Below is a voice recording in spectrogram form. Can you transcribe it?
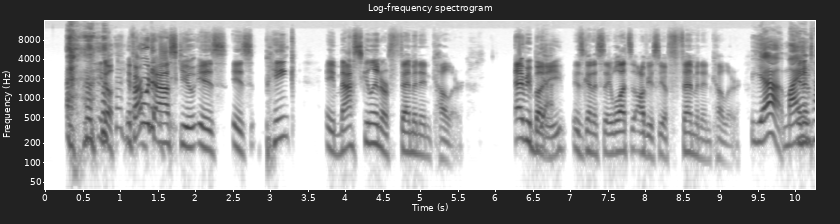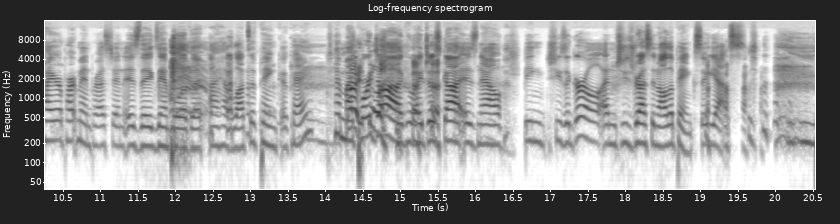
you know, if I were to ask you, is is pink a masculine or feminine color? Everybody yeah. is going to say, well, that's obviously a feminine color. Yeah. My and entire if, apartment, Preston, is the example of it. I have lots of pink. Okay. And my right. poor dog, who I just got, is now being, she's a girl and she's dressed in all the pink. So, yes.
